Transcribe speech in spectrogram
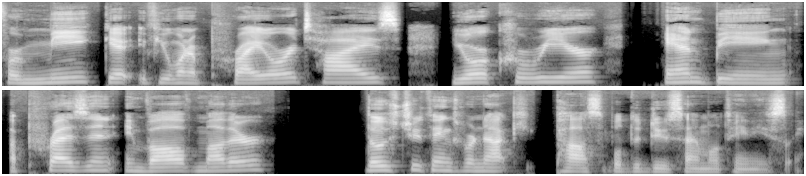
For me, if you want to prioritize your career and being a present, involved mother, those two things were not possible to do simultaneously.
